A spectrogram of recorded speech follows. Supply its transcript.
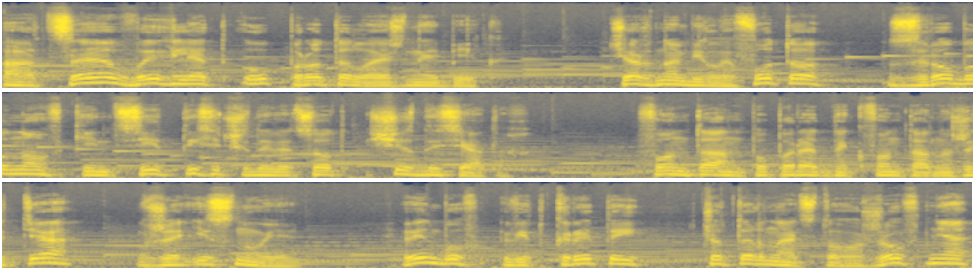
А це вигляд у протилежний бік. Чорно-біле фото зроблено в кінці 1960-х. Фонтан, попередник фонтану життя, вже існує. Він був відкритий 14 жовтня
